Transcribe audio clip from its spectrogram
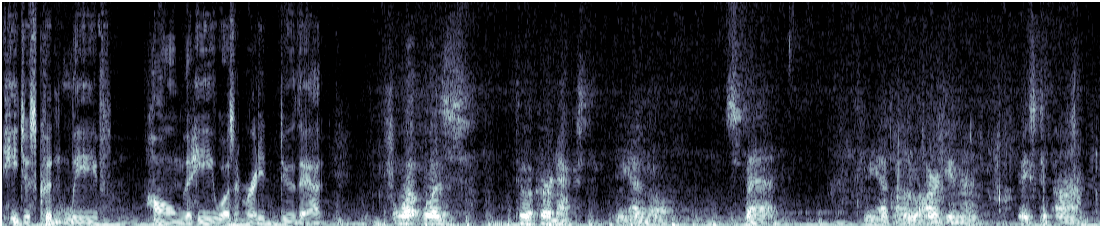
he just couldn't leave home, that he wasn't ready to do that. What was to occur next? We had a little spat. We had a little argument based upon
